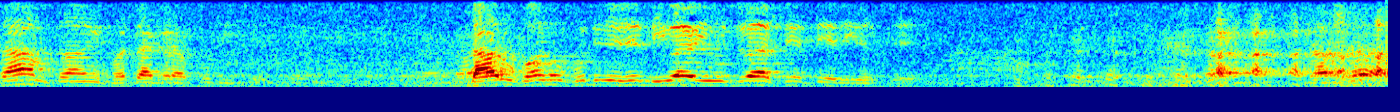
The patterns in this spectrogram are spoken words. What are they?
સામ સામી ફટાકડા ફૂટી છે. દારૂ ખાનું ફૂટી જશે દિવાળી ઉજવાશે તે દિવસે. દાદા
